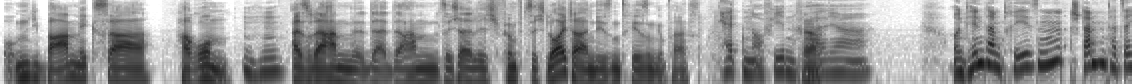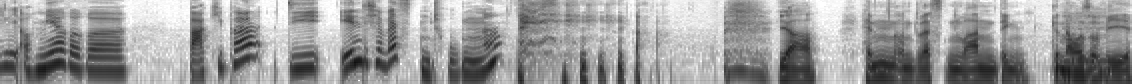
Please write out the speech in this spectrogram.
um die Barmixer herum. Also da haben, da, da haben sicherlich 50 Leute an diesen Tresen gepasst. Hätten auf jeden Fall, ja. Und hinterm Tresen standen tatsächlich auch mehrere Barkeeper, die ähnliche Westen trugen, ne? Ja, Hemden und Westen waren ein Ding. Genauso wie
